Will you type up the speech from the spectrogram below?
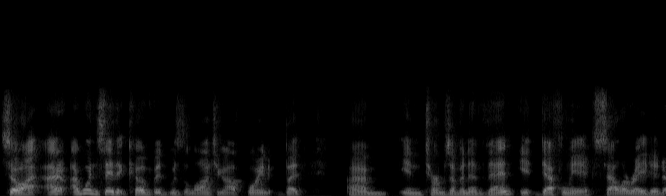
so I, I, wouldn't say that COVID was the launching off point, but um, in terms of an event, it definitely accelerated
